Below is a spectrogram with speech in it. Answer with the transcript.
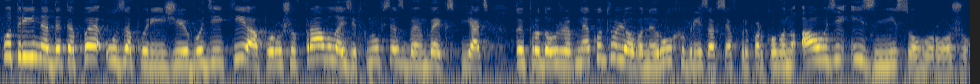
Потрійне ДТП у Запоріжжі. Водій Кіа порушив правила і зіткнувся з БМВ X5. Той продовжив неконтрольований рух, врізався в припарковану Ауді і зніс огорожу.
